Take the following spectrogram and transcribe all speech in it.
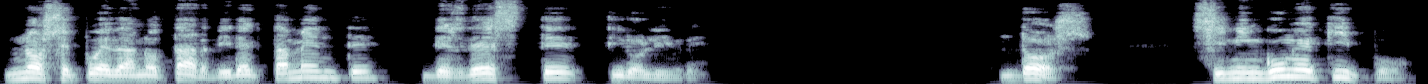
No se puede anotar directamente desde este tiro libre. 2. Si ningún equipo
